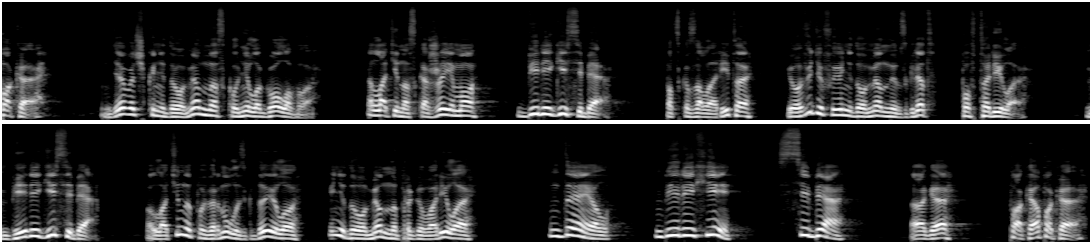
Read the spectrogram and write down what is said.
пока». Девочка недоуменно склонила голову. «Латина, скажи ему, береги себя», — подсказала Рита, и, увидев её недоумённый взгляд, повторила. «Береги себя». Латина повернулась к Дейлу и недоуменно проговорила. «Дейл, береги себя». «Ага, пока-пока»,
